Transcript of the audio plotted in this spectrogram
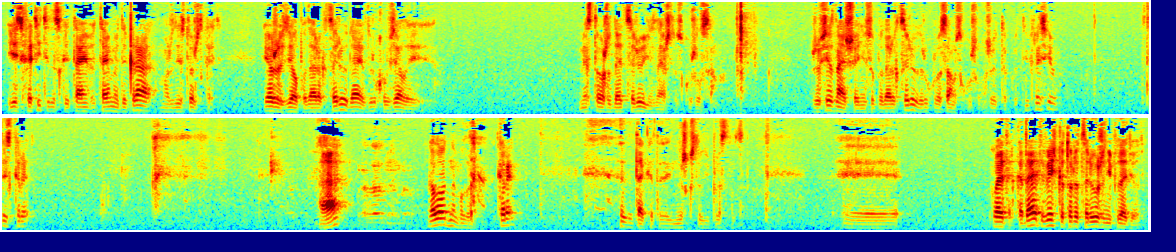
Если хотите, так сказать, тайм, тайм и декра, можно здесь тоже сказать. Я уже сделал подарок царю, да, и вдруг его взял и вместо того, чтобы дать царю, не знаю, что скушал сам. Уже все знают, что я несу подарок царю, вдруг его сам скушал. Ну, что это такое? Это некрасиво. Это из карет. А? Голодный был. Голодный был, да. Карет. Это так, это немножко, чтобы не проснуться. Э, Вайтер, когда это вещь, которая царю уже не подойдет.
